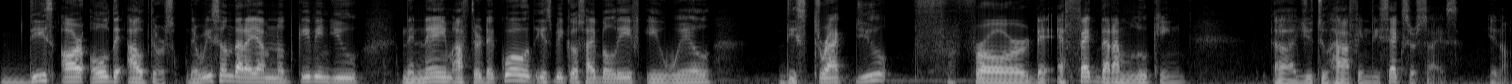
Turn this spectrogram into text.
These are all the authors. The reason that I am not giving you the name after the quote is because I believe it will distract you for the effect that I'm looking uh, you to have in this exercise. You know,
